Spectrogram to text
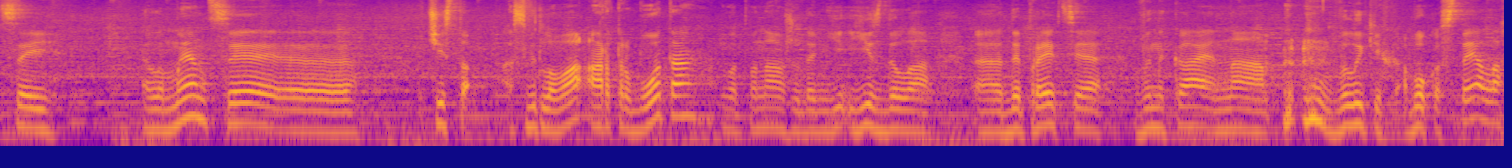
цей елемент це чисто світлова арт-робота. От вона вже їздила, де проекція виникає на великих або костелах,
